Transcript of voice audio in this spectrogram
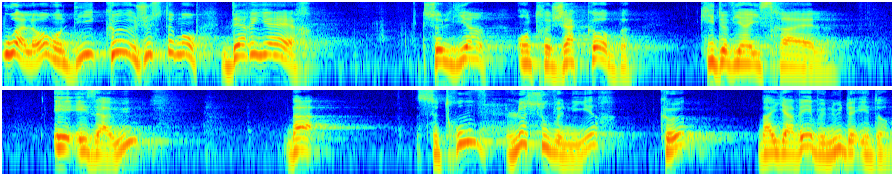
Ou alors on dit que justement, derrière ce lien entre Jacob, qui devient Israël, et Ésaü, bah, se trouve le souvenir que Yahvé est venu de Édom.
